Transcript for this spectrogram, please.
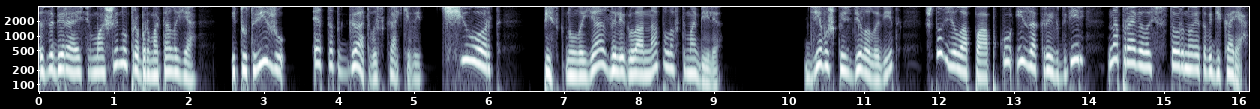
Забираясь в машину, пробормотала я. И тут вижу, этот гад выскакивает. «Черт!» — пискнула я, залегла на пол автомобиля. Девушка сделала вид, что взяла папку и, закрыв дверь, направилась в сторону этого дикаря.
